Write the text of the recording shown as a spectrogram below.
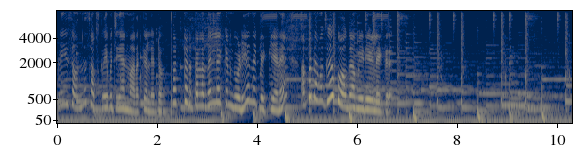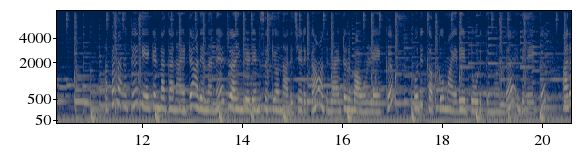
പ്ലീസ് ഒന്ന് സബ്സ്ക്രൈബ് ചെയ്യാൻ മറക്കല്ല കേട്ടോ തൊട്ടടുത്തുള്ള ബെല്ലൈക്കൺ കൂടി ഒന്ന് ക്ലിക്ക് ചെയ്യണേ. അപ്പോൾ നമുക്ക് പോകാം വീഡിയോയിലേക്ക്. നമുക്ക് കേക്ക് ഉണ്ടാക്കാനായിട്ട് ആദ്യം തന്നെ ഡ്രൈ ഇൻഗ്രീഡിയൻസ് ഒക്കെ ഒന്ന് അരച്ചെടുക്കാം. അതിനായിട്ട് ഒരു ബൗളിലേക്ക് ഒരു കപ്പ് മൈദ ഇട്ട് കൊടുക്കുന്നുണ്ട്. ഇതിലേക്ക് അര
